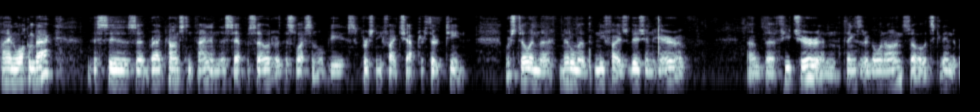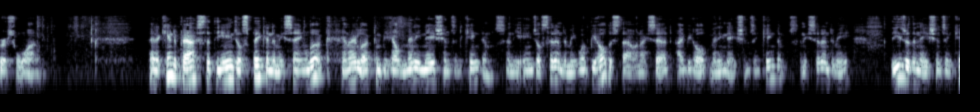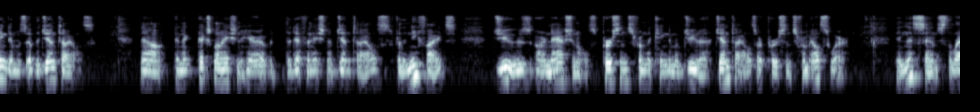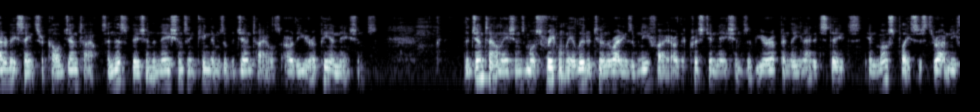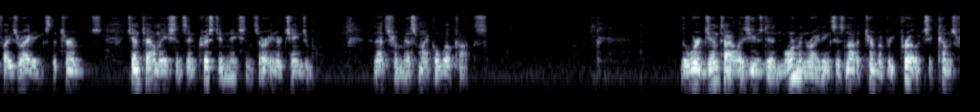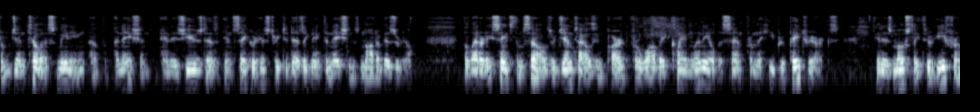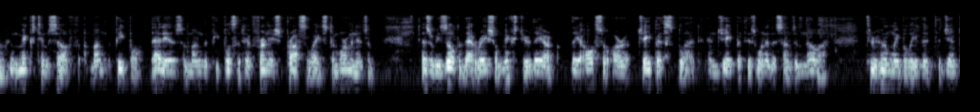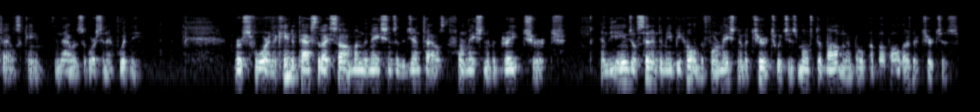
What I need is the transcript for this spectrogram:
Hi, and welcome back. This is uh, Brad Constantine, and this episode or this lesson will be 1 Nephi chapter 13. We're still in the middle of Nephi's vision here of, of the future and things that are going on, so let's get into verse 1. And it came to pass that the angel spake unto me, saying, Look, and I looked and beheld many nations and kingdoms. And the angel said unto me, What beholdest thou? And I said, I behold many nations and kingdoms. And he said unto me, these are the nations and kingdoms of the Gentiles. Now, an explanation here of the definition of Gentiles. For the Nephites, Jews are nationals, persons from the kingdom of Judah. Gentiles are persons from elsewhere. In this sense, the Latter day Saints are called Gentiles. In this vision, the nations and kingdoms of the Gentiles are the European nations. The Gentile nations most frequently alluded to in the writings of Nephi are the Christian nations of Europe and the United States. In most places throughout Nephi's writings, the terms Gentile nations and Christian nations are interchangeable. And that's from S. Michael Wilcox. The word Gentile as used in Mormon writings is not a term of reproach. It comes from gentilis, meaning of a nation, and is used in sacred history to designate the nations not of Israel. The Latter day Saints themselves are Gentiles in part, for while they claim lineal descent from the Hebrew patriarchs, it is mostly through Ephraim who mixed himself among the people, that is, among the peoples that have furnished proselytes to Mormonism. As a result of that racial mixture, they are they also are of Japheth's blood, and Japheth is one of the sons of Noah, through whom we believe that the Gentiles came, and that was Orson F. Whitney. Verse 4 And it came to pass that I saw among the nations of the Gentiles the formation of a great church. And the angel said unto me, Behold, the formation of a church which is most abominable above all other churches.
